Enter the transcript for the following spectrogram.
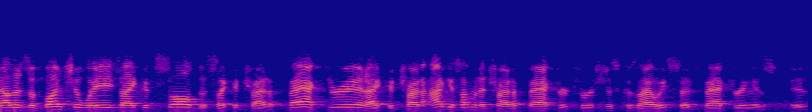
Now, there's a bunch of ways I could solve this. I could try to factor it, I could try to, I guess I'm gonna try to factor it first, just 'cause I always said factoring is, is,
